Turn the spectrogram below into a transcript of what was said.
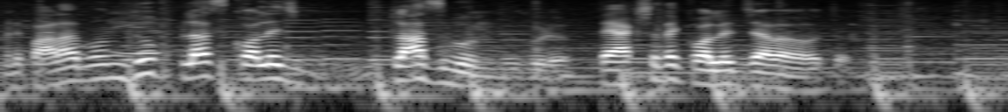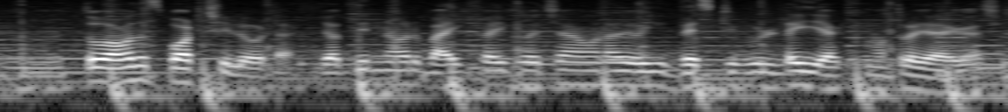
মানে পাড়া বন্ধু প্লাস কলেজ ক্লাস বন্ধু পুরো। তো একসাথে কলেজ যাওয়া হতো। তো আমাদের স্পট ছিল ওটা। যতদিন না ওর বাইক ফাইক হয়েছে, আমরা ওই বেস্টিবুলটাই একমাত্র জায়গা ছিল।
